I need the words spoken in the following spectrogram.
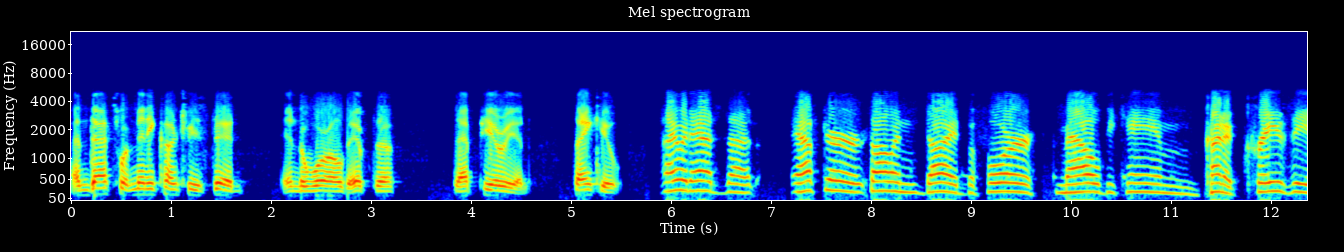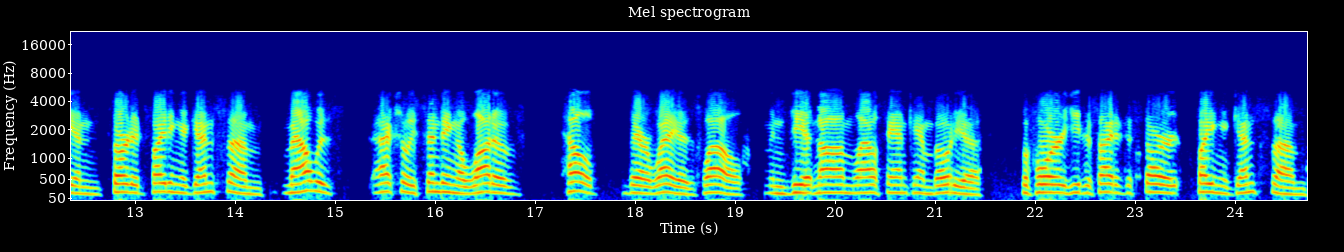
And that's what many countries did in the world after that period. Thank you. I would add that after Stalin died, before Mao became kind of crazy and started fighting against them, Mao was actually sending a lot of help their way as well in Vietnam, Laos, and Cambodia before he decided to start fighting against them.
